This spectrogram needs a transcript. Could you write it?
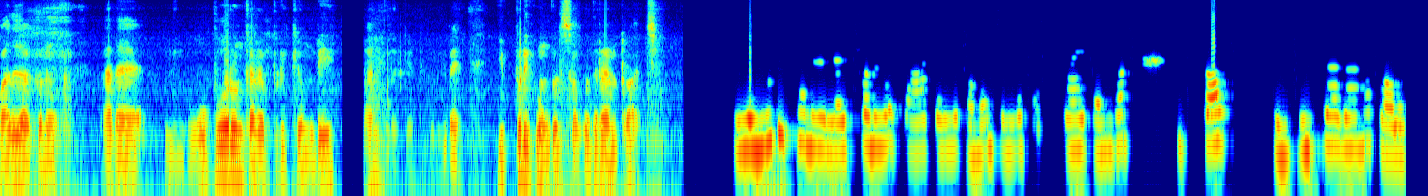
பாதுகாக்கணும். அதை நீங்கள் ஒவ்வொரும் கடைப்பிடிக்க முடியும் அன்புடன் கேட்டுக்கொள்கிறேன். இப்படிக்கு உங்கள் சகோதரன் ராஜ். எங்க யூடியூப் சேனலை லைக் பண்ணுங்க ஷேர் பண்ணுங்க கமெண்ட் பண்ணுங்க சப்ஸ்கிரைப் பண்ணுங்க. stop in Instagram follow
